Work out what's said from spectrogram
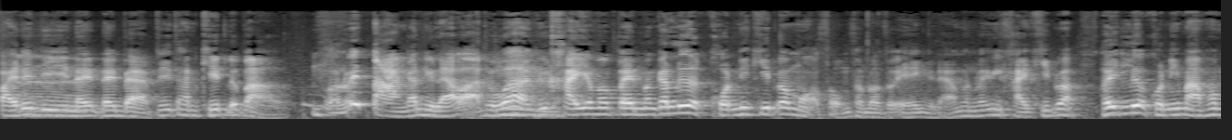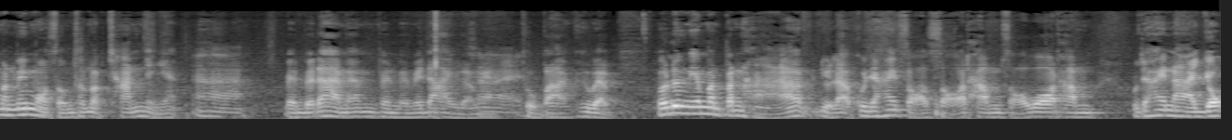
ไปได้ดีในในแบบที่ท่านคิดหรือเปล่ามันไม่ต่างกันอยู่แล้วอะถือว่าอืมคือใครจะมาเป็นมันก็เลือกคนที่คิดว่าเหมาะสมสำหรับตัวเองอยู่แล้ว มันไม่มีใครคิดว่าเฮ้ยเลือกคนนี้มาเพราะมันไม่เหมาะสมสำหรับฉันอย่างเงี้ยอ่า เป็นไปได้ไหมมันเป็นไปไม่ได้อยู่แล้วไงใช่ถูกปะคือแบบเพราะเรื่องนี้มันปัญหาอยู่แล้ว คุณจะให้สสทำสวทำคุณจะให้นายก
